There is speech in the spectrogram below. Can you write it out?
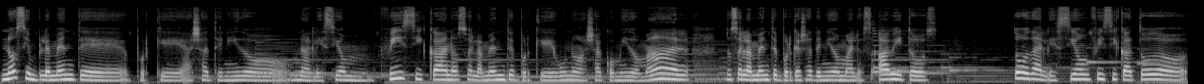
no simplemente porque haya tenido una lesión física, no solamente porque uno haya comido mal, no solamente porque haya tenido malos hábitos, toda lesión física, todo,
